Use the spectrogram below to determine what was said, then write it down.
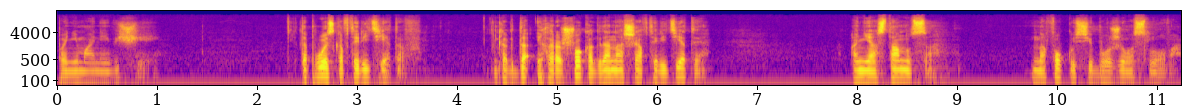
понимания вещей. Это поиск авторитетов. Когда, и хорошо, когда наши авторитеты, они останутся на фокусе Божьего Слова.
